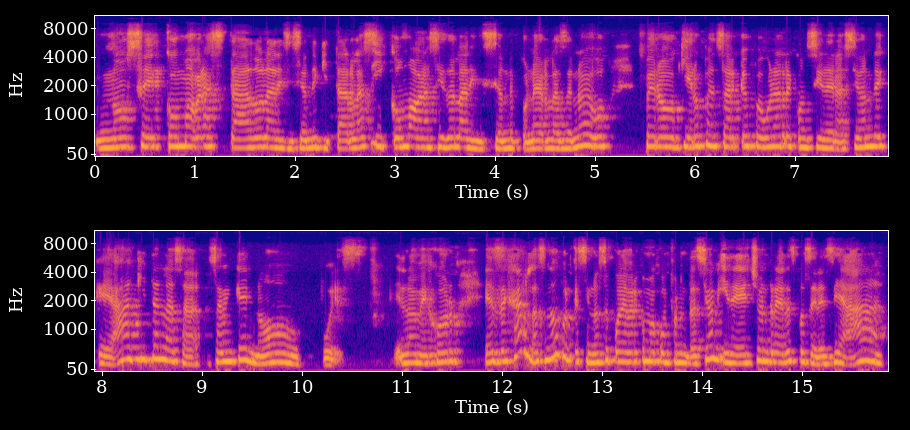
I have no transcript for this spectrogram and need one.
no sé cómo habrá estado la decisión de quitarlas y cómo habrá sido la decisión de ponerlas de nuevo, pero quiero pensar que fue una reconsideración de que, ah, quítanlas, ah, ¿saben qué? No, pues lo mejor es dejarlas, ¿no? Porque si no se puede ver como confrontación y de hecho en redes pues se decía, ah,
